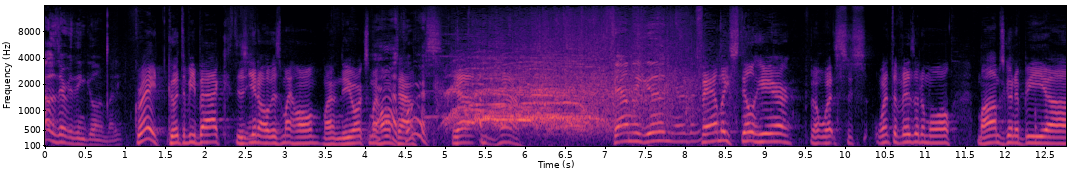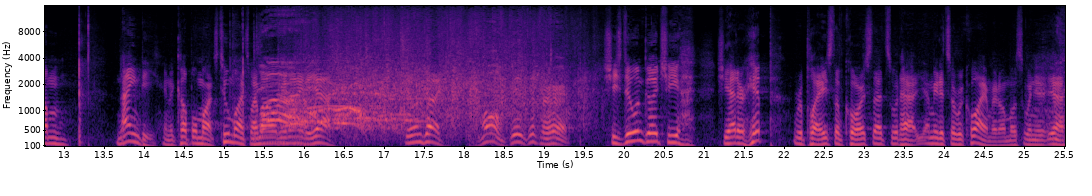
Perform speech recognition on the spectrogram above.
How's everything going, buddy? Great. Good to be back. This, you know, this is my home. My New York's my Yeah, of hometown. course. Yeah, yeah. Family good and everybody? Family's still here. Uh, Went, went to visit them all. Mom's going to be um, 90 in a couple months. Two months. My mom will be 90. Yeah. Doing good. Oh, good, good for her. She's doing good. She she had her hip replaced, of course. That's what happened. I mean, it's a requirement almost when you yeah.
